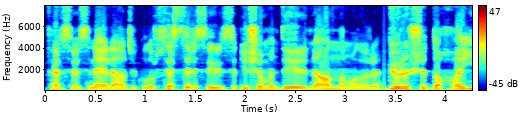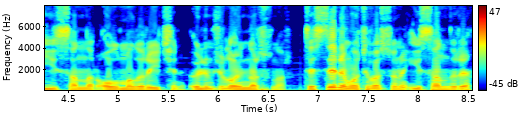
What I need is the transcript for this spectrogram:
felsefesini ele alacak olursak Testere serisi yaşamın değerini anlamaları, görünüşte daha iyi insanlar olmaları için ölümcül oyunlar sunar. Testere motivasyonu insanları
